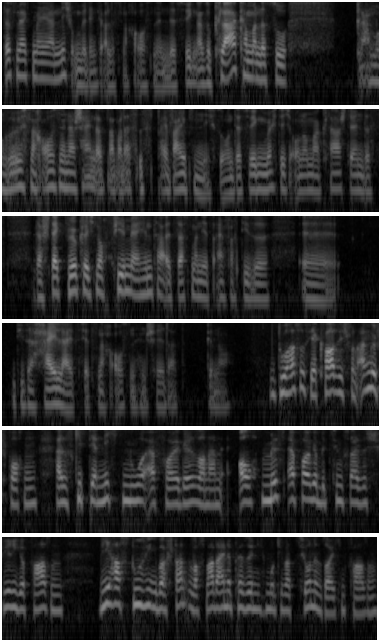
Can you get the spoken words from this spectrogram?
das merkt man ja nicht unbedingt alles nach außen hin. Deswegen, also klar kann man das so glamourös nach außen hin erscheinen lassen, aber das ist bei Weiben nicht so. Und deswegen möchte ich auch nochmal klarstellen, dass da steckt wirklich noch viel mehr hinter, als dass man jetzt einfach diese, äh, diese Highlights jetzt nach außen hin schildert. Genau. Du hast es ja quasi schon angesprochen. Also es gibt ja nicht nur Erfolge, sondern auch Misserfolge bzw. schwierige Phasen. Wie hast du sie überstanden? Was war deine persönliche Motivation in solchen Phasen?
